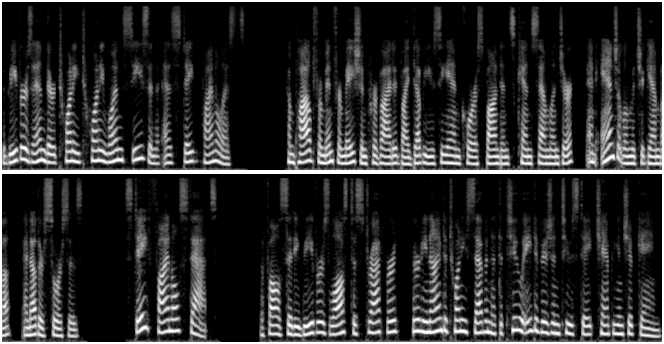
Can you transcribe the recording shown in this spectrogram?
The Beavers end their 2021 season as state finalists. Compiled from information provided by WCN correspondents Ken Semlinger and Angela Michigemba and other sources. State final stats. The Fall City Beavers lost to Stratford 39 to 27 at the 2A Division II state championship game.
